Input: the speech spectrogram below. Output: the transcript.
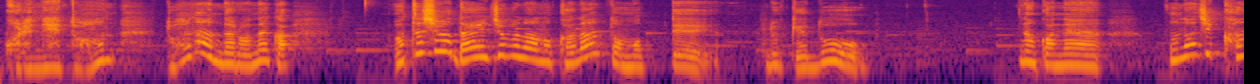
これねどうどうなんだろう？なんか私は大丈夫なのかなと思ってるけどなんかね同じ患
